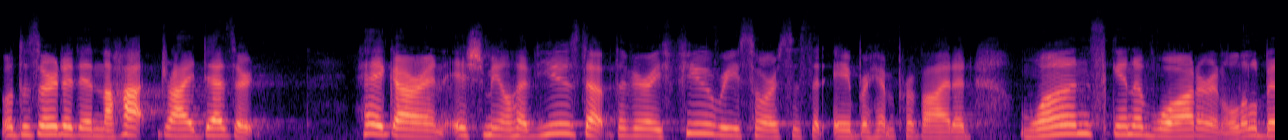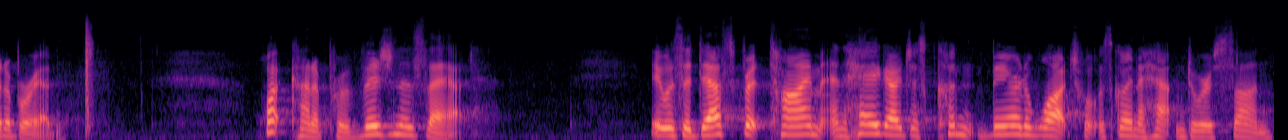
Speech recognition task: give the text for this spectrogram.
Well, deserted in the hot, dry desert, Hagar and Ishmael have used up the very few resources that Abraham provided one skin of water and a little bit of bread. What kind of provision is that? It was a desperate time, and Hagar just couldn't bear to watch what was going to happen to her son.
